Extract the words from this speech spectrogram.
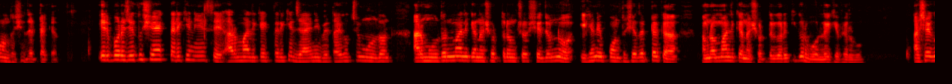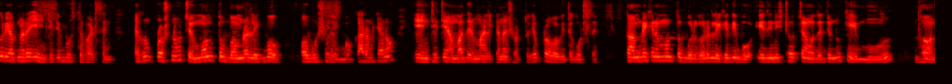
পঞ্চাশ হাজার টাকা। এরপরে যেহেতু সে এক তারিখে নিয়েছে আর মালিক এক তারিখে যায় নিবে, তাই হচ্ছে মূলধন। আর মূলধন মালিকানা শর্তের অংশ, সেজন্য এখানে পঞ্চাশ হাজার টাকা আমরা মালিকানা শর্তের ঘরে কি করব? লিখে ফেলব। আশা করি আপনারা এই এন্টিটি বুঝতে পারছেন। এখন প্রশ্ন হচ্ছে, মন্তব্য আমরা লিখব, অবশ্যই লিখব। কারণ কেন? এই এন্টিটি আমাদের মালিকানা শর্তকে প্রভাবিত করছে। তো আমরা এখানে মন্তব্যের ঘরে লিখে দিব, এই জিনিসটা হচ্ছে আমাদের জন্য কি? মূলধন।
